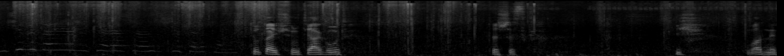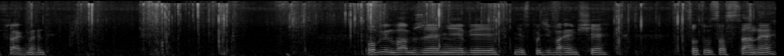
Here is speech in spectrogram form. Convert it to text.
Mi się wydaje, że teraz mam trzy telefony. Tutaj wśród jagód też jest jakiś ładny fragment. Powiem Wam, że nie, nie spodziewałem się, co tu zastanę,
